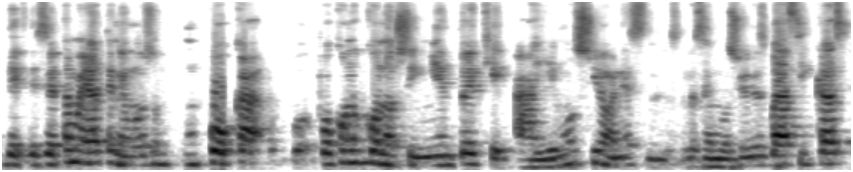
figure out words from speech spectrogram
de, cierta manera tenemos un, poca, poco conocimiento de que hay emociones, las emociones básicas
